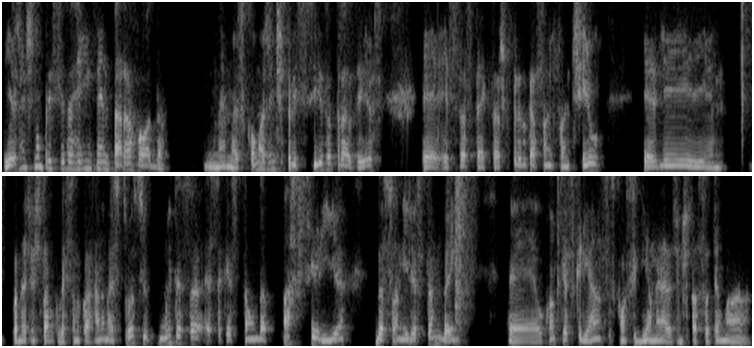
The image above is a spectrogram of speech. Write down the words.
e a gente não precisa reinventar a roda, né? mas como a gente precisa trazer é, esses aspectos. Acho que para a educação infantil, ele, quando a gente estava conversando com a Hanna, mas trouxe muito essa, essa questão da parceria das famílias também é, o quanto que as crianças conseguiam, né? A gente passou a ter uma,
